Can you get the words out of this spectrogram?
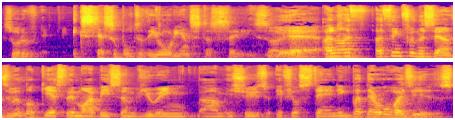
sort of accessible to the audience to see. So Yeah, and I, th- I think from the sounds of it, look, yes, there might be some viewing um, issues if you're standing, but there always is.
